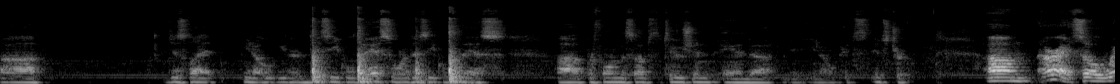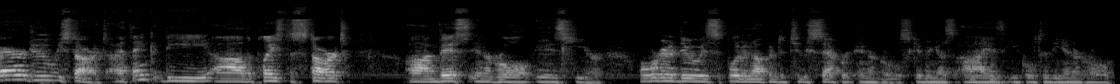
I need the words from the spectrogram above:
uh, just let, you know, either this equal this or this equals this, uh, perform the substitution, and, uh, you know, it's, it's true. Um, all right, so where do we start? I think the, uh, the place to start on this integral is here. What we're going to do is split it up into two separate integrals, giving us i is equal to the integral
